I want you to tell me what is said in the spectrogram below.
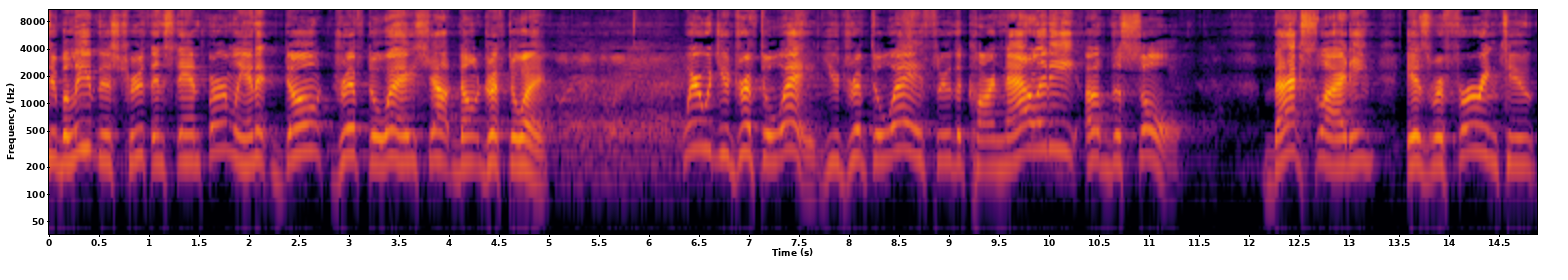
to believe this truth and stand firmly in it. Don't drift away. Shout, don't drift away. Where would you drift away? You drift away through the carnality of the soul. Backsliding is referring to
